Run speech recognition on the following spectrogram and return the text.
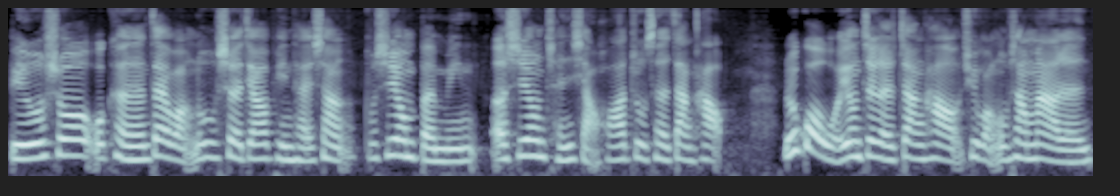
比如说我可能在网络社交平台上不是用本名，而是用陈小花注册账号。如果我用这个账号去网络上骂人，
